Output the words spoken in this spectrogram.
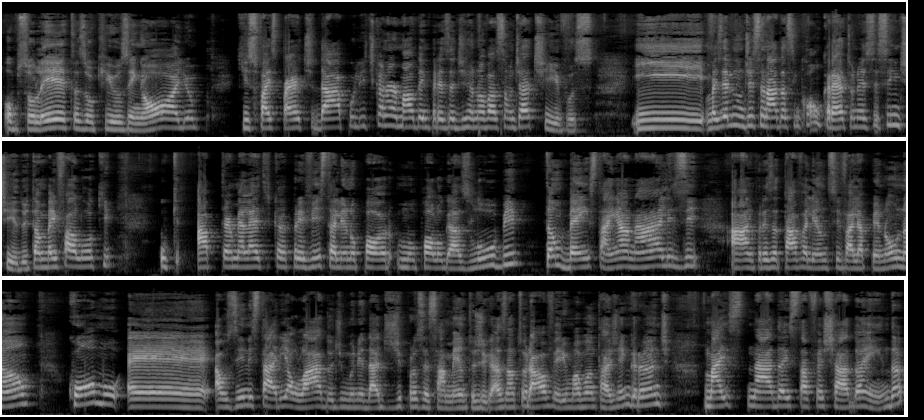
obsoletas ou que usem óleo, que isso faz parte da política normal da empresa de renovação de ativos. E, mas ele não disse nada assim concreto nesse sentido. E também falou que a termoelétrica prevista ali no polo, no polo Gaslub também está em análise. A empresa está avaliando se vale a pena ou não como é, a usina estaria ao lado de uma unidade de processamento de gás natural, haveria uma vantagem grande, mas nada está fechado ainda.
